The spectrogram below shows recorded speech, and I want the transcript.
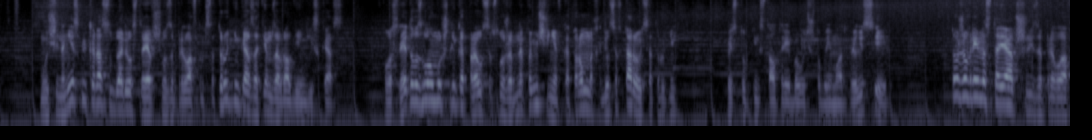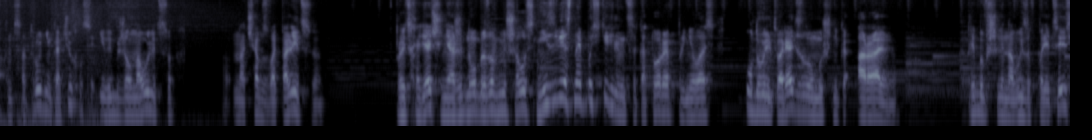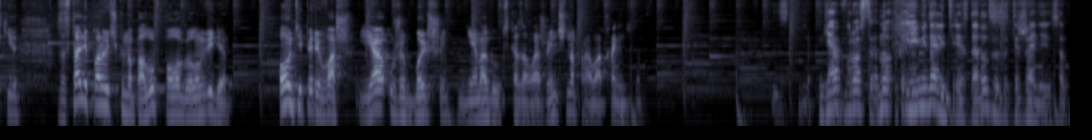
Мужчина несколько раз ударил стоявшего за прилавком сотрудника, а затем забрал деньги из кассы. После этого злоумышленник отправился в служебное помещение, в котором находился второй сотрудник. Преступник стал требовать, чтобы ему открыли сейф. В то же время стоявший за прилавком сотрудник очухался и выбежал на улицу, начав звать полицию. В происходящее неожиданным образом вмешалась неизвестная посетительница, которая принялась удовлетворять злоумышленника орально. Прибывшие на вызов полицейские застали парочку на полу в полуголом виде. «Он теперь ваш, я уже больше не могу», — сказала женщина правоохранителю. Я просто... Ну, ей медаль, интересно, дадут за задержание с там,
